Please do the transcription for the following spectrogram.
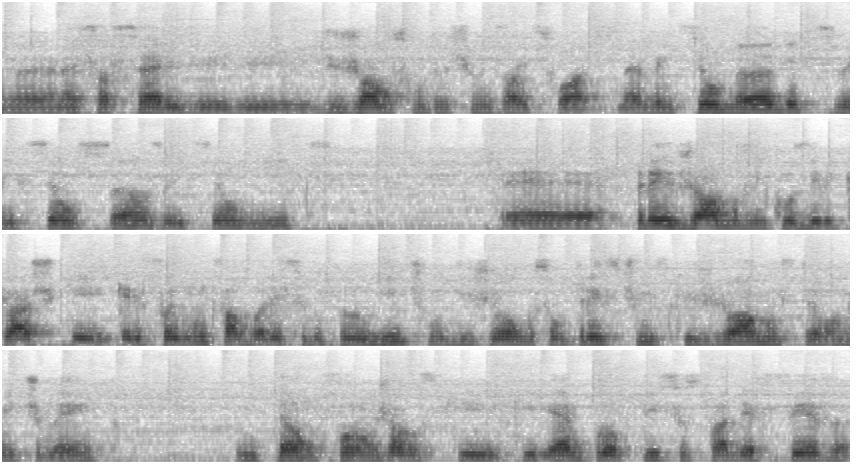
é, nessa série de, de, de, jogos contra os times mais fortes. Né? Venceu o Nuggets, venceu o Suns, venceu o Knicks. É, três jogos, inclusive, que eu acho que, que ele foi muito favorecido pelo ritmo de jogo. São três times que jogam extremamente lento. Então foram jogos que, que eram propícios para a defesa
